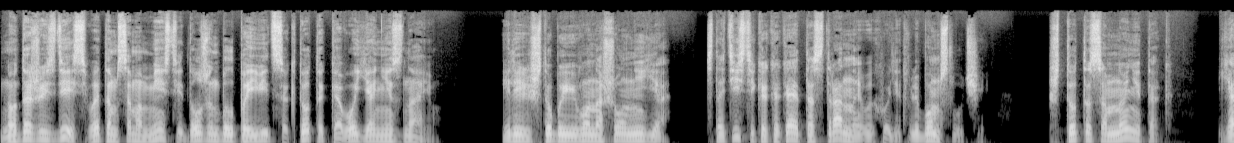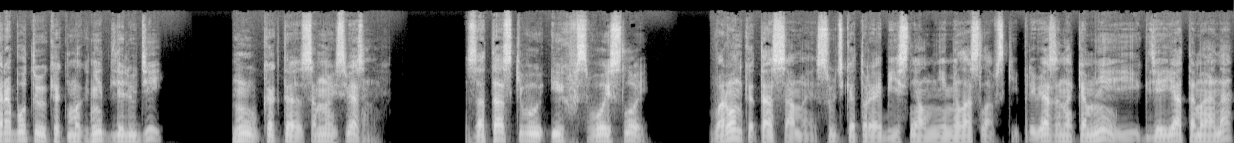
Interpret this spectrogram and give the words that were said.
Но даже здесь, в этом самом месте, должен был появиться кто-то, кого я не знаю. Или чтобы его нашел не я. Статистика какая-то странная выходит в любом случае. Что-то со мной не так. Я работаю как магнит для людей. Ну, как-то со мной связанных. Затаскиваю их в свой слой. Воронка та самая, суть которой объяснял мне Милославский, привязана ко мне, и где я, там и она?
